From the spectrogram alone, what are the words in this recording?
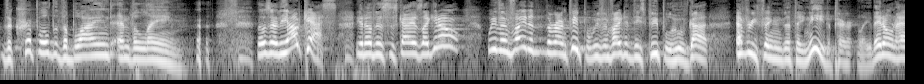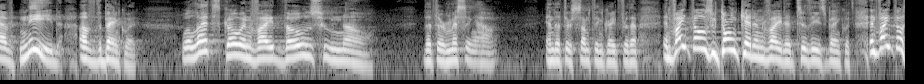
the crippled, the blind, and the lame. Those are the outcasts. You know, this, this guy is like, you know, we've invited the wrong people. We've invited these people who have got everything that they need, apparently. They don't have need of the banquet. Well, let's go invite those who know that they're missing out and that there's something great for them. Invite those who don't get invited to these banquets. Invite those,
